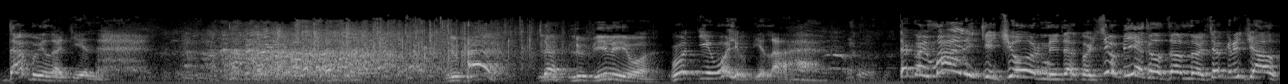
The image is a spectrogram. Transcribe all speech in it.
Да, был один. Люби- Да. лю- Любили его? Вот его любила. Такой маленький, черный такой, все бегал за мной, все кричал,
